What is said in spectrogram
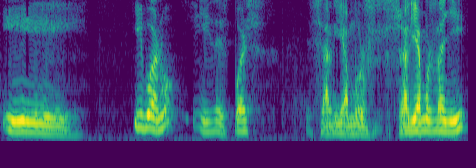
Y, y bueno, y después salíamos, salíamos de allí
